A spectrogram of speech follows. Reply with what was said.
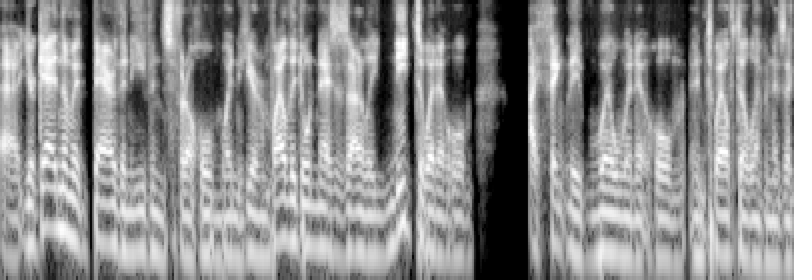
Uh, you're getting them at better than evens for a home win here, and while they don't necessarily need to win at home, I think they will win at home. And twelve to eleven is a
